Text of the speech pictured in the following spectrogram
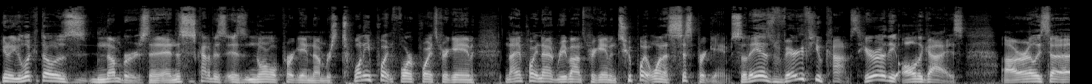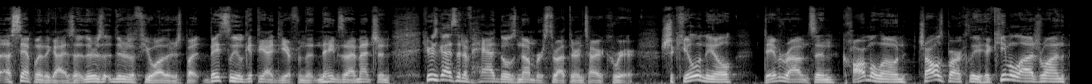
you know you look at those numbers, and, and this is kind of his, his, normal per game numbers: twenty point four points per game, nine point nine rebounds per game, and two point one assists per game. So they has very few comps. Here are the all the guys, uh, or at least a, a, sampling of the guys. There's there's a few others, but basically you'll get the idea from the names that I mentioned. Here's guys that have had those numbers throughout their entire career: Shaquille O'Neal, David Robinson, Karl Malone, Charles Barkley, Hakeem Olajuwon,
